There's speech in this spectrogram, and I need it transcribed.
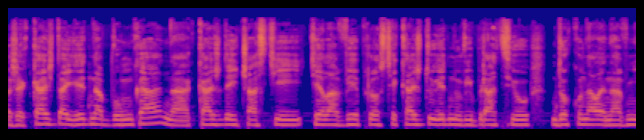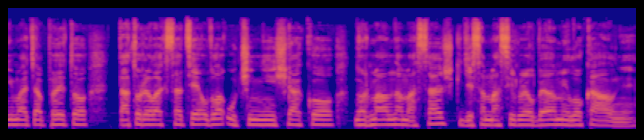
že každá jedna bunka na každej časti tela vie proste každú jednu vibráciu dokonale navnímať a preto táto relaxácia je oveľa účinnejšia ako normálna masáž, kde sa masíruje veľmi lokálne.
